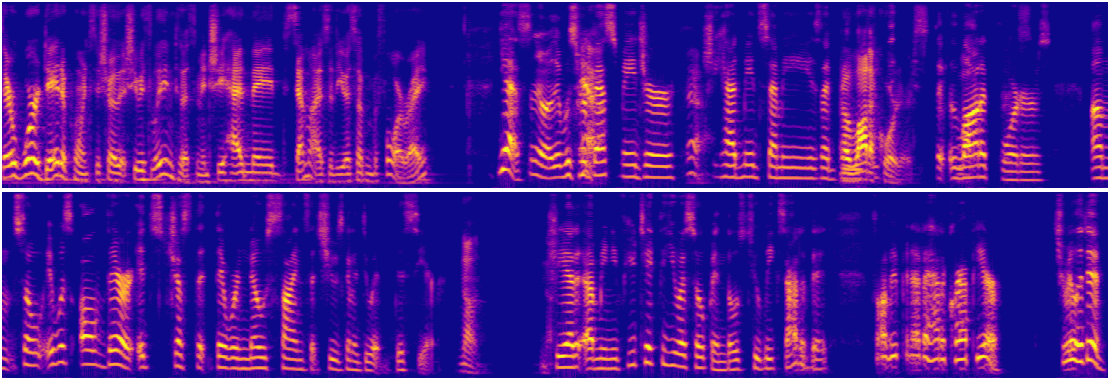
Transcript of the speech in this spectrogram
there were data points to show that she was leading to this. I mean, she had made semis of the U.S. Open before, right? Yes, no, it was her Yeah. best major. Yeah. She had made semis. I And a lot of quarters. a lot of quarters. Um, so it was all there. It's just that there were no signs that she was going to do it this year. None. No. She had, I mean, if you take the U.S. Open, those two weeks out of it, Flavia Pennetta had a crap year. She really did,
